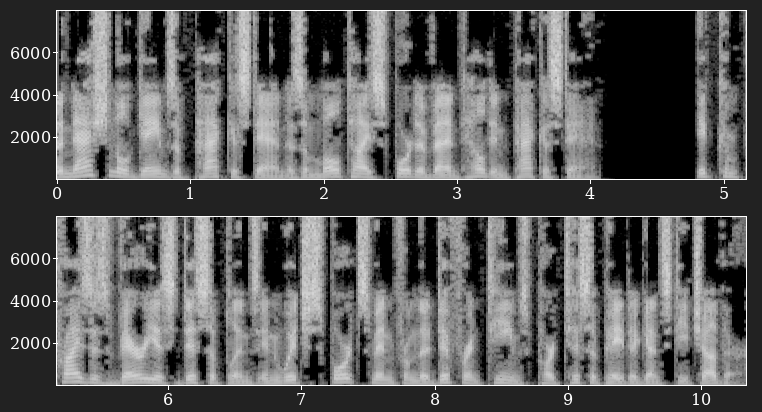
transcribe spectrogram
The National Games of Pakistan is a multi-sport event held in Pakistan. It comprises various disciplines in which sportsmen from the different teams participate against each other.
